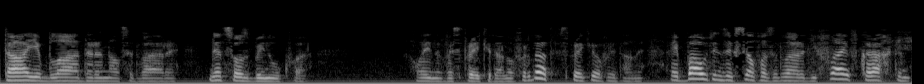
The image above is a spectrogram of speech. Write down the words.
taaie bladeren als het ware. Net zoals bij. Alleen we spreken dan over dat, spreken over andere. Hij bouwt in zichzelf als het ware die vijf krachten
